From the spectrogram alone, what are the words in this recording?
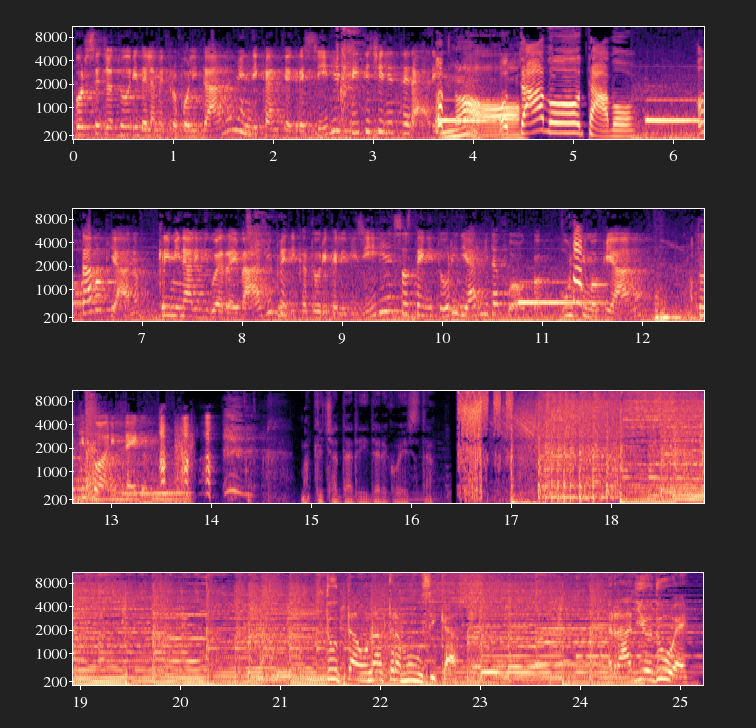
borseggiatori della metropolitana, mendicanti aggressivi e critici letterari. No. Ottavo, ottavo. Ottavo piano, criminali di guerra evasi, predicatori televisivi e sostenitori di armi da fuoco. Ultimo piano, tutti fuori, prego. Ma che c'ha da ridere questa? Tutta un'altra musica. Radio 2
